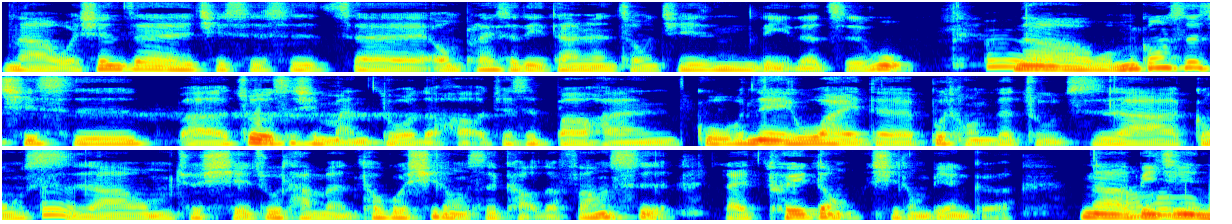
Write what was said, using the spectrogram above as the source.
那我现在其实是在 OnPlacely 担任总经理的职务。嗯那我们公司其实呃做的事情蛮多的哈，就是包含国内外的不同的组织啊、公司啊，我们就协助他们透过系统思考的方式来推动系统变革。那毕竟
